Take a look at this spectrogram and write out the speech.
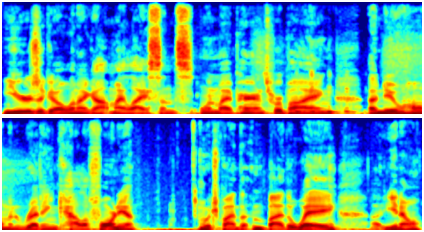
years ago when I got my license, when my parents were buying a new home in Redding, California, which by the by the way, uh, you know,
